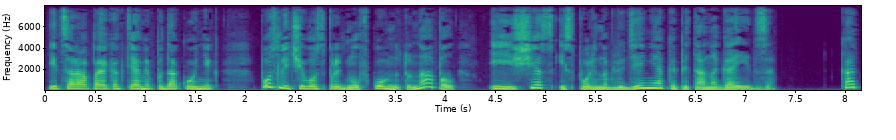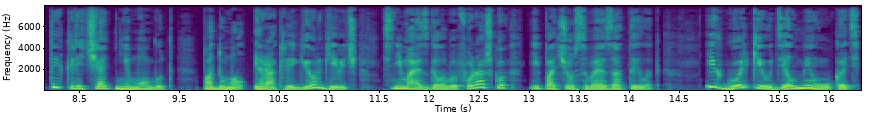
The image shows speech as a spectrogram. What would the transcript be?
и царапая когтями подоконник, после чего спрыгнул в комнату на пол и исчез из поля наблюдения капитана Гаидзе. «Коты кричать не могут», — подумал Ираклий Георгиевич, снимая с головы фуражку и почесывая затылок. «Их горький удел мяукать».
